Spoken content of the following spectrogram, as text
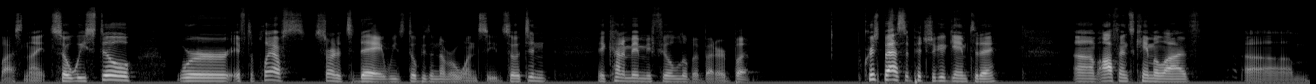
last night. So we still were. If the playoffs started today, we'd still be the number one seed. So it didn't. It kind of made me feel a little bit better. But Chris Bassitt pitched a good game today. Um, offense came alive. Um,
